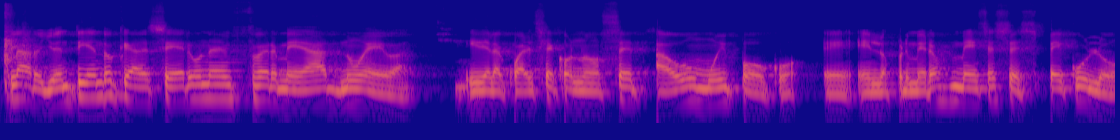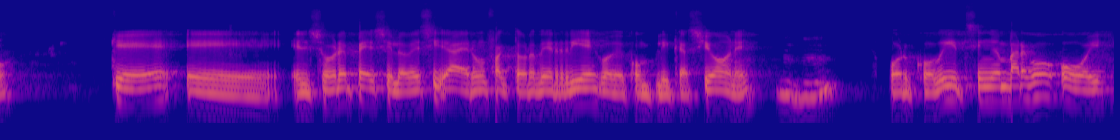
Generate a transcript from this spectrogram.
claro, yo entiendo que al ser una enfermedad nueva y de la cual se conoce aún muy poco, eh, en los primeros meses se especuló que eh, el sobrepeso y la obesidad era un factor de riesgo de complicaciones por COVID. Sin embargo, hoy,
